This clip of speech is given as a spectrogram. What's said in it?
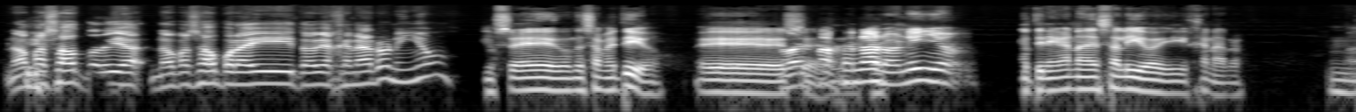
¿No ha pasado todavía, no ha pasado por ahí todavía Genaro, niño? No sé dónde se ha metido. Eh, No se- es para Genaro, niño. no tiene ganas de salir hoy, Genaro. Mm.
